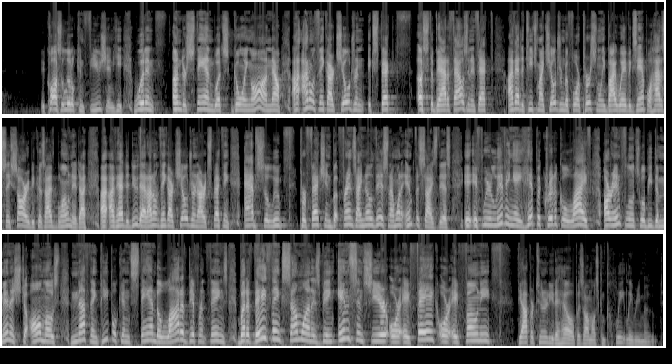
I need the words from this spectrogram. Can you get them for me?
It caused a little confusion. He wouldn't understand what's going on. Now, I, I don't think our children expect us to bat a thousand. In fact, I've had to teach my children before personally, by way of example, how to say sorry because I've blown it. I, I, have had to do that. I don't think our children are expecting absolute perfection. But, friends, I know this, and I want to emphasize this. If we're living a hypocritical life, our influence will be diminished to almost nothing. People can stand a lot of different things, but if they think someone is being insincere or a fake or a phony, the opportunity to help is almost completely removed.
